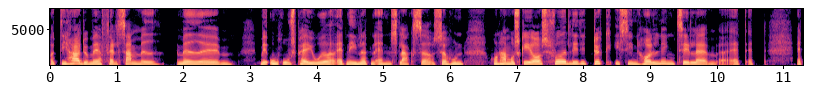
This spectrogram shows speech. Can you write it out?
Og de har det jo med at falde sammen med, med, øh, med urosperioder af den ene eller den anden slags. Så, så hun, hun har måske også fået lidt et dyk i sin holdning til, at, at, at, at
